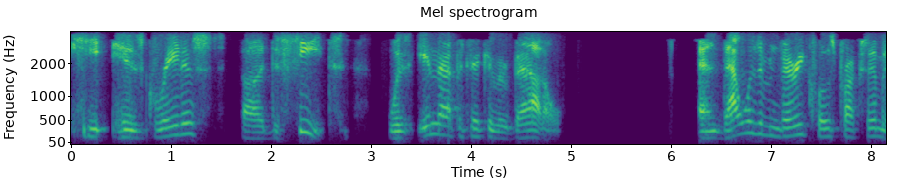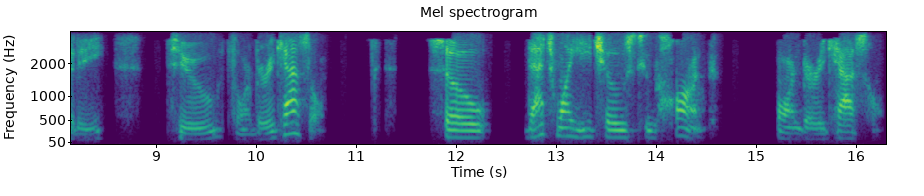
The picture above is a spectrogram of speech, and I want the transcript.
He his greatest uh, defeat was in that particular battle, and that was in very close proximity to Thornbury Castle. So that's why he chose to haunt Thornbury Castle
